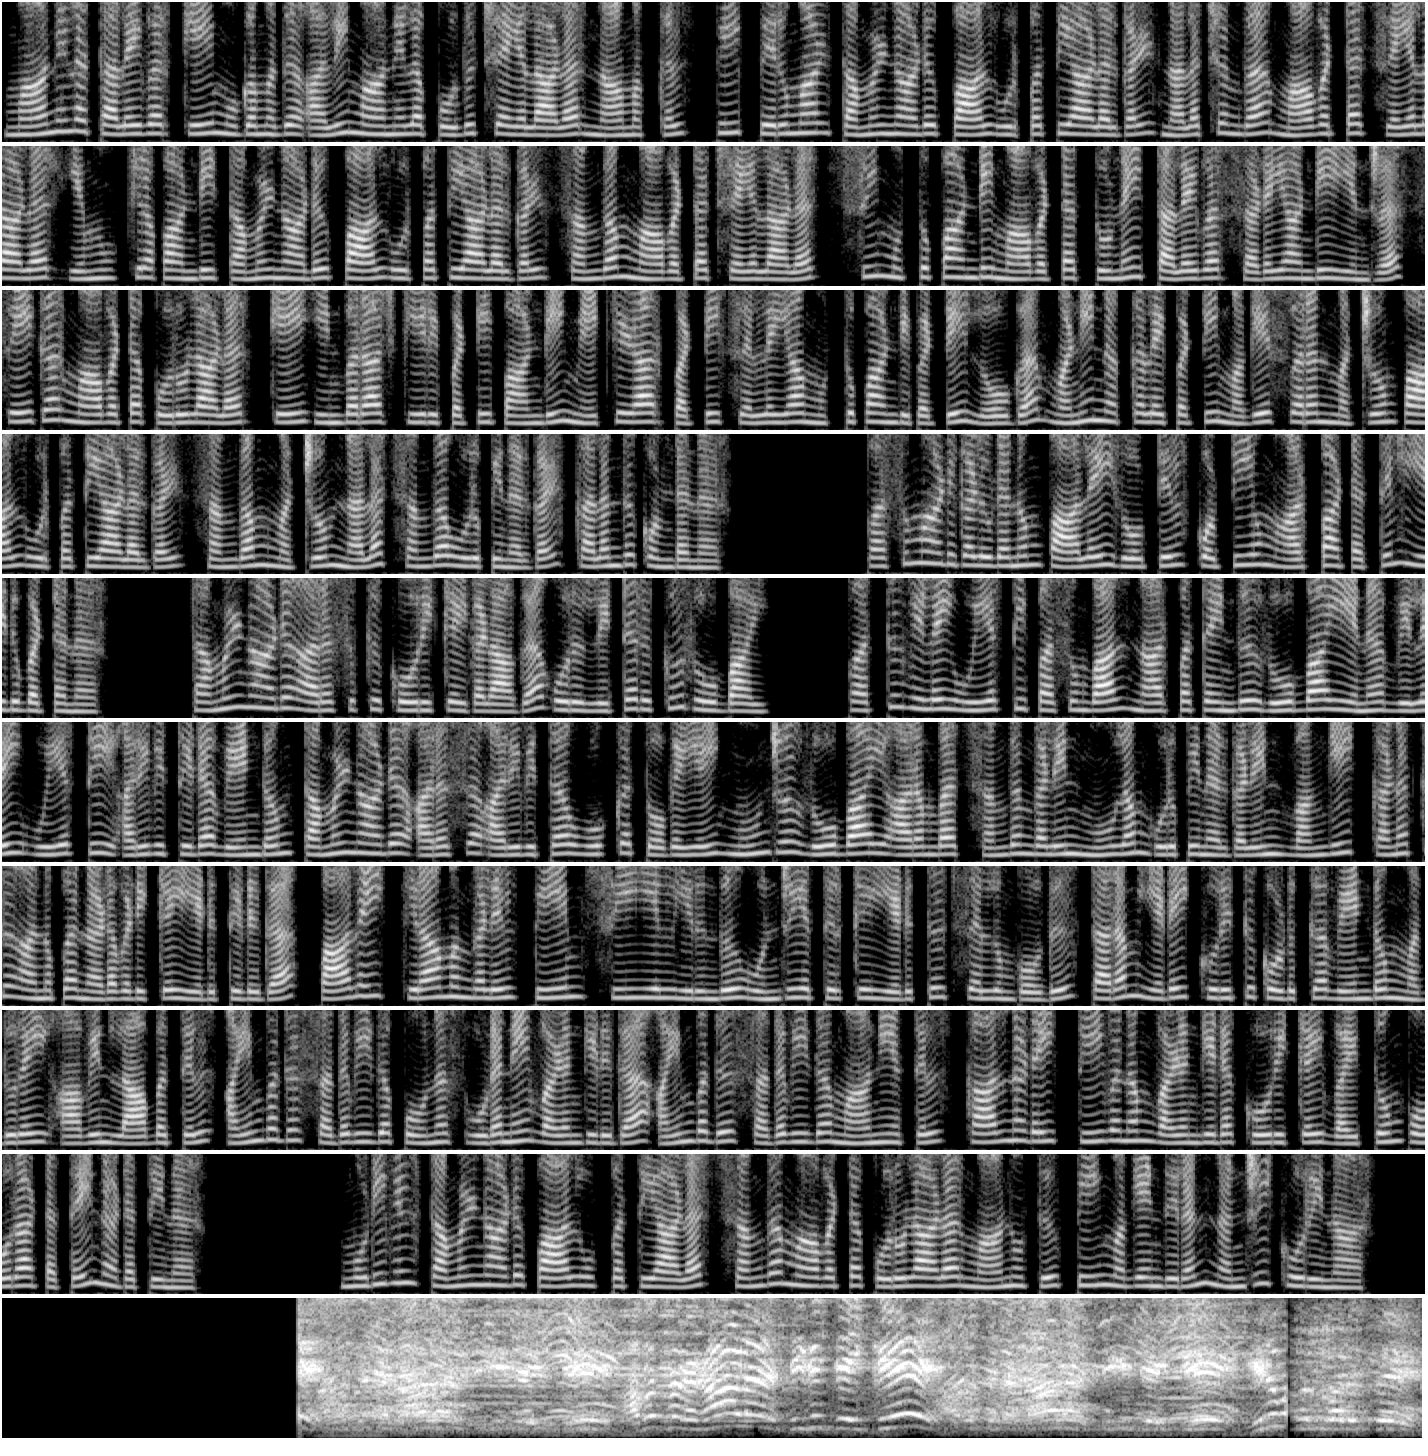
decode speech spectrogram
மாநில தலைவர் கே. முகமது அலி மாநில பொதுச் செயலாளர் நாமக்கல் பி. பெருமாள் தமிழ்நாடு பால் உற்பத்தியாளர்கள் நலச்சங்க மாவட்ட செயலாளர் எம். உக்கிரபாண்டி தமிழ்நாடு பால் உற்பத்தியாளர்கள் சங்கம் மாவட்ட செயலாளர் சி. முத்துப்பாண்டி மாவட்ட துணைத் தலைவர் சடையாண்டி என்ற சேகர் மாவட்ட பொருளாளர் கே. இன்பராஜ் கீரிப்பட்டி பாண்டி மேக்கிழார்பட்டி செல்லையா முத்துப்பாண்டிப்பட்டி லோக மணிநக்கலைப்பட்டி மகேஸ்வரன் மற்றும் பால் உற்பத்தியாளர்கள் சங்கம் மற்றும் நலச் சங்க உறுப்பினர்கள் கலந்து கொண்டனர். பசுமாடுகளுடனும் பாலை ரோட்டில் கொட்டியும் ஆர்ப்பாட்டத்தில் ஈடுபட்டனர். தமிழ்நாடு அரசுக்கு கோரிக்கைகளாக ஒரு லிட்டருக்கு ரூபாய் பத்து விலை உயர்த்தி பசும்பால் நாற்பத்தைந்து ரூபாய் என விலை உயர்த்தி அறிவித்திட வேண்டும். தமிழ்நாடு அரசு அறிவித்த ஊக்கத்தொகையை மூன்று ரூபாய் ஆரம்ப சங்கங்களின் மூலம் உறுப்பினர்களின் வங்கி கணக்கு அனுப்ப நடவடிக்கை எடுத்திடுக. பாலை கிராமங்களில் பிஎம்சியில் இருந்து ஒன்றியத்திற்கு எடுத்து செல்லும்போது தரம் எடை குறித்து கொடுக்க வேண்டும். மதுரை ஆவின் லாபத்தில் ஐம்பது சதவீத போனஸ் உடனே வழங்கிடுக. ஐம்பது சதவீத மானியத்தில் கால்நடை தீவனம் வழங்கிட கோரிக்கை வை வைத்தும் போராட்டத்தை நடத்தினர். முடிவில் தமிழ்நாடு பால் உற்பத்தியாளர் சங்க மாவட்ட பொருளாளர் மானுத்து பி. மகேந்திரன் நன்றி கூறினார். அவசரகால சிகிச்சைக்கு சிகிச்சைக்கு இரு-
